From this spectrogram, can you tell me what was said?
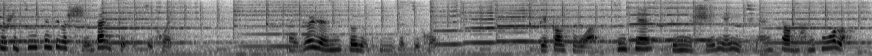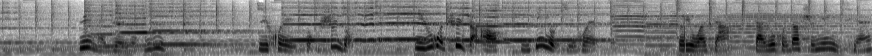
就是今天这个时代给的机会，每个人都有自己的机会。别告诉我今天比你十年以前要难多了，越来越容易。机会总是有，你如果去找，一定有机会。所以我想，假如回到十年以前，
